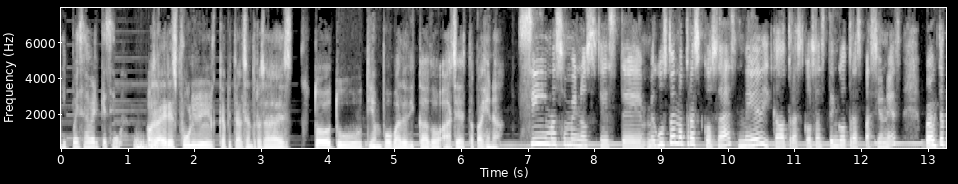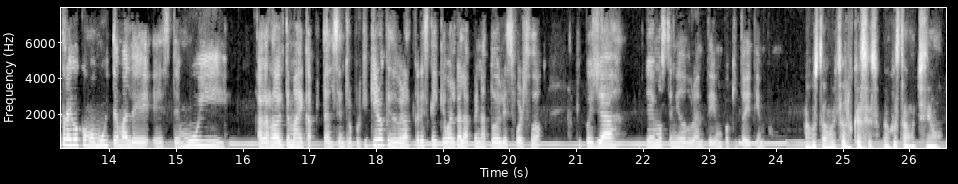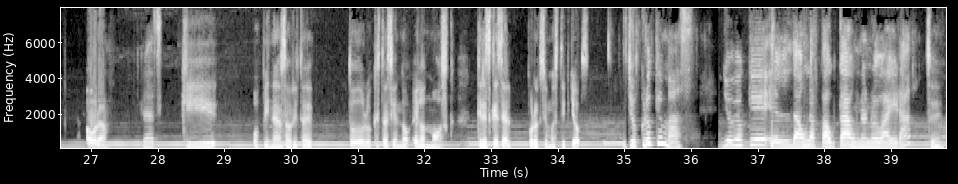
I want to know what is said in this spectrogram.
y pues a ver qué se va. O sea, eres full Capital Centro, o sea, es, todo tu tiempo va dedicado hacia esta página. Sí, más o menos. Este, me gustan otras cosas, me he dedicado a otras cosas, tengo otras pasiones, pero ahorita traigo como muy tema de, este, muy agarrado el tema de Capital Centro, porque quiero que de verdad crezca y que valga la pena todo el esfuerzo que pues ya, ya hemos tenido durante un poquito de tiempo. Me gusta mucho lo que haces, me gusta muchísimo. Ahora, Gracias. ¿qué opinas ahorita de todo lo que está haciendo Elon Musk? ¿Crees que sea el próximo Steve Jobs? Yo creo que más. Yo veo que él da una pauta a una nueva era. Sí.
